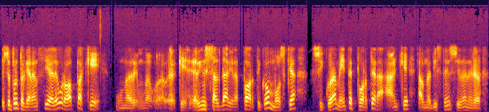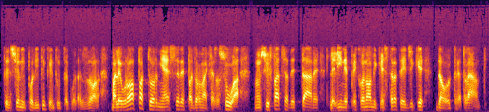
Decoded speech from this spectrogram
e soprattutto garanzie all'Europa che una, una, che rinsaldare i rapporti con Mosca sicuramente porterà anche a una distensione nelle tensioni politiche in tutta quella zona. Ma l'Europa torni a essere padrona a casa sua, non si faccia dettare le linee economiche e strategiche da oltre Atlantico.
